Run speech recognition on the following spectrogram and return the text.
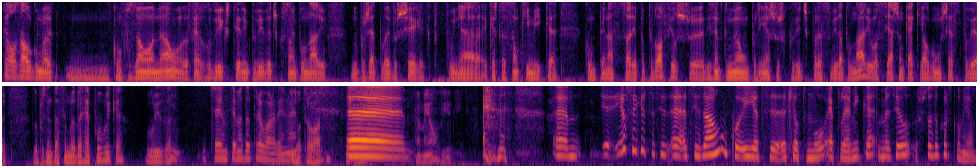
causa alguma hum, confusão ou não a Ferro Rodrigues ter impedido a discussão em plenário do projeto de lei do Chega que propunha a castração química como pena acessória para pedófilos, eh, dizendo que não preenche os requisitos para subir a plenário, ou se acham que há aqui algum excesso de poder do Presidente da Assembleia da República? Luísa? Sim, já é um tema de outra ordem, não é? De outra ordem. Uh... Também é um vírus. Um, eu sei que a decisão que ele tomou é polémica, mas eu estou de acordo com ele.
